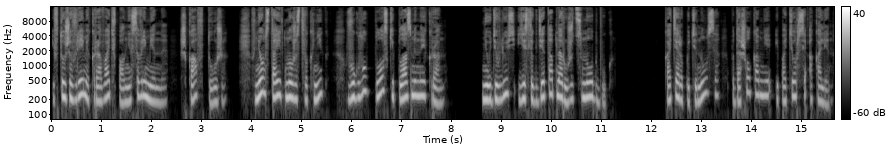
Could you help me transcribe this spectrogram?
И в то же время кровать вполне современная, шкаф тоже. В нем стоит множество книг, в углу плоский плазменный экран. Не удивлюсь, если где-то обнаружится ноутбук. Котяра потянулся, подошел ко мне и потерся о колено.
